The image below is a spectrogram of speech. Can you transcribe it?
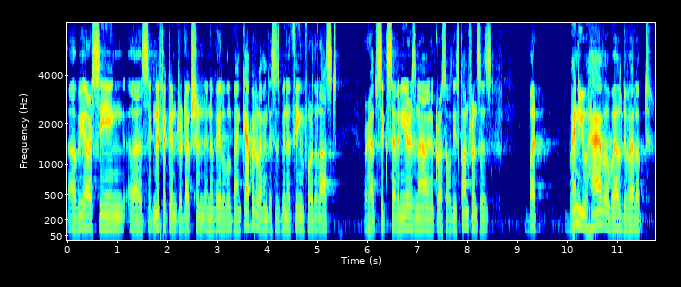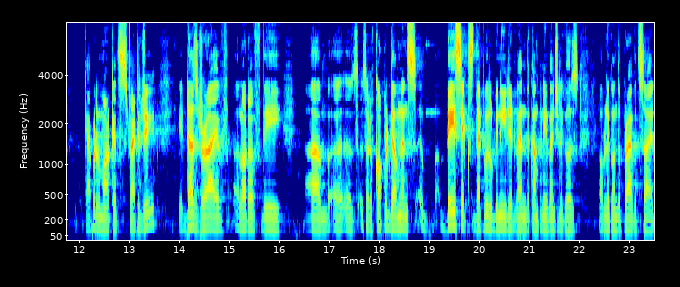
Uh, we are seeing a significant reduction in available bank capital. I mean, this has been a theme for the last perhaps six, seven years now and across all these conferences. But when you have a well developed capital markets strategy, it does drive a lot of the um, uh, sort of corporate governance uh, basics that will be needed when the company eventually goes public on the private side,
